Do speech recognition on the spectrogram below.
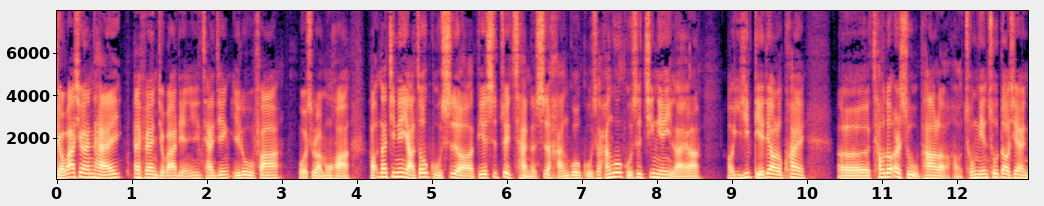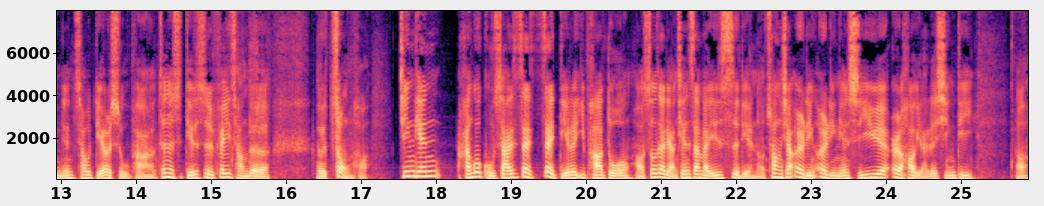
九八新闻台 FM 九八点一财经一路发，我是阮梦华。好，那今天亚洲股市啊，跌势最惨的是韩国股市。韩国股市今年以来啊，哦，已经跌掉了快呃差不多二十五趴了哈。从年初到现在，年差不多跌二十五趴，真的是跌的是非常的呃重哈。今天韩国股市还是再再跌了一趴多，好，收在两千三百一十四点哦，创下二零二零年十一月二号以来的新低，哦。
